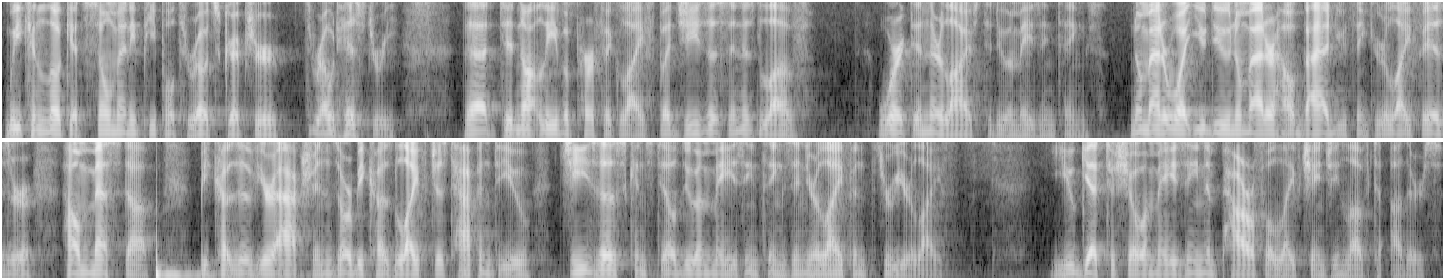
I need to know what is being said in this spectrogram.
We can look at so many people throughout Scripture, throughout history, that did not leave a perfect life, but Jesus, in his love, worked in their lives to do amazing things. No matter what you do, no matter how bad you think your life is or how messed up because of your actions or because life just happened to you, Jesus can still do amazing things in your life and through your life. You get to show amazing and powerful, life changing love to others.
